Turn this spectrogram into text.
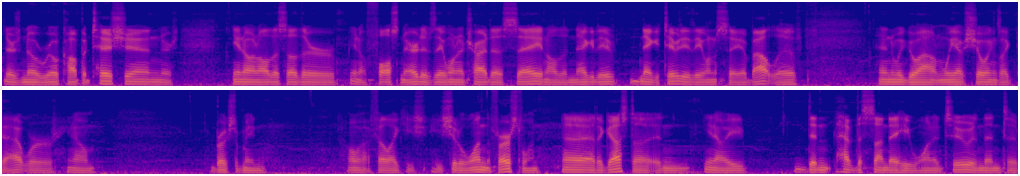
there's no real competition there's you know and all this other you know false narratives they want to try to say and all the negative negativity they want to say about LIV and we go out and we have showings like that where you know Brooks I mean oh I felt like he, sh- he should have won the first one uh, at Augusta and you know he didn't have the Sunday he wanted to and then to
